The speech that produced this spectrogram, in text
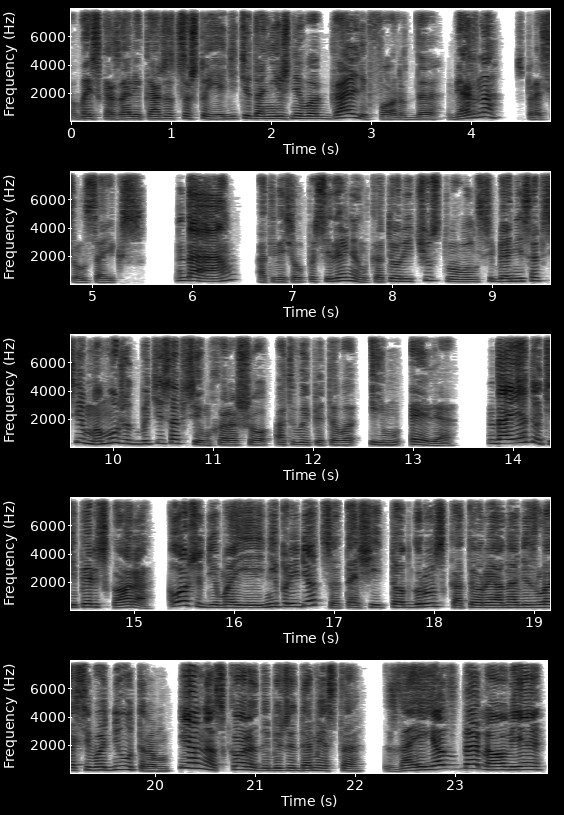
«Вы сказали, кажется, что едете до Нижнего Галлифорда, верно?» — спросил Сайкс. «Да», — ответил поселянин, который чувствовал себя не совсем, а может быть и совсем хорошо от выпитого им Эля. «Доеду теперь скоро. Лошади моей не придется тащить тот груз, который она везла сегодня утром, и она скоро добежит до места. За ее здоровье!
